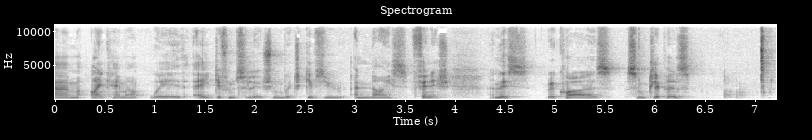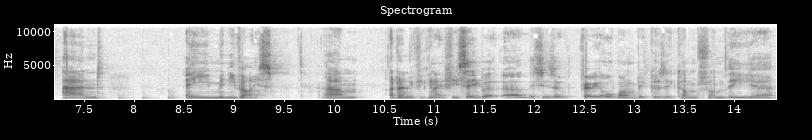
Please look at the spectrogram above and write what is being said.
um, I came up with a different solution which gives you a nice finish. And this requires some clippers and a mini vise. Um, I don't know if you can actually see, but uh, this is a very old one because it comes from the uh,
